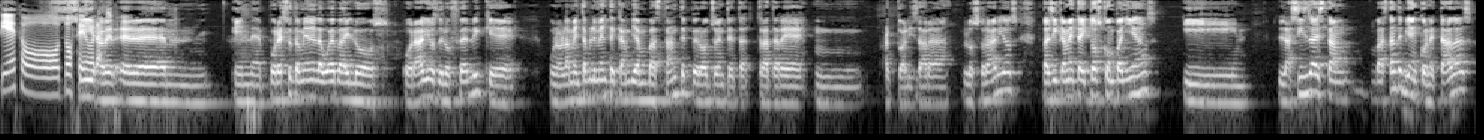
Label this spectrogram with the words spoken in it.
10 o 12 sí, horas? A ver, eh, en, por eso también en la web hay los horarios de los ferry que, bueno, lamentablemente cambian bastante, pero yo trataré um, actualizar los horarios. Básicamente hay dos compañías y las islas están bastante bien conectadas,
